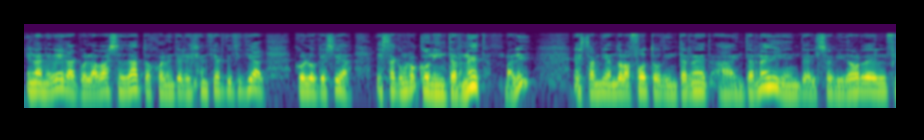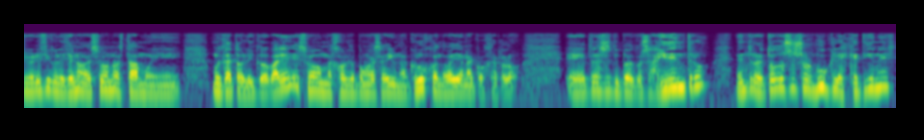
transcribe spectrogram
en la nevera, con la base de datos, con la inteligencia artificial, con lo que sea, está con Internet, ¿vale? Está enviando la foto de Internet a Internet y el servidor del frigorífico le dice, no, eso no está muy, muy católico, ¿vale? Eso mejor que pongas ahí una cruz cuando vayan a cogerlo. Eh, todo ese tipo de cosas. Ahí dentro, dentro de todos esos bucles que tienes,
